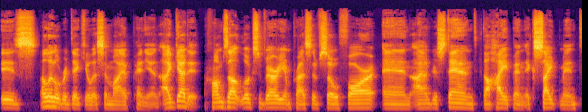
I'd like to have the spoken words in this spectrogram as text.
is a little ridiculous, in my opinion. I get it. Hamzat looks very impressive so far, and I understand the hype and excitement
